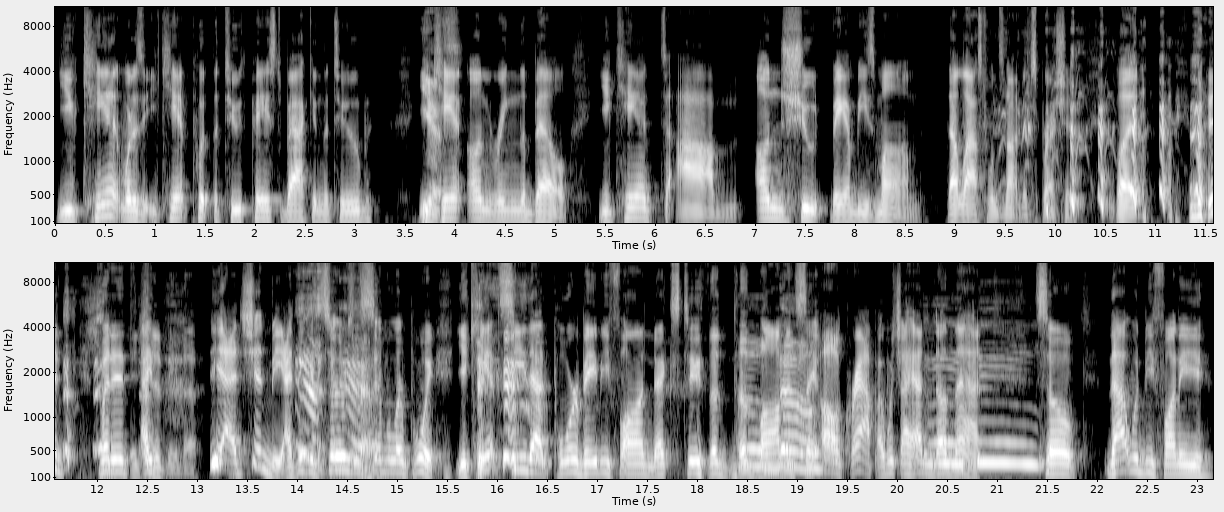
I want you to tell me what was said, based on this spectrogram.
you can't, what is it? You can't put the toothpaste back in the tube. You yes. can't unring the bell. You can't um, unshoot Bambi's mom. That last one's not an expression, but but it but it, it should I, be though. Yeah, it should be. I think it serves yeah. a similar point. You can't see that poor baby fawn next to the, the oh, mom no. and say, "Oh crap, I wish I hadn't done that." So that would be funny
